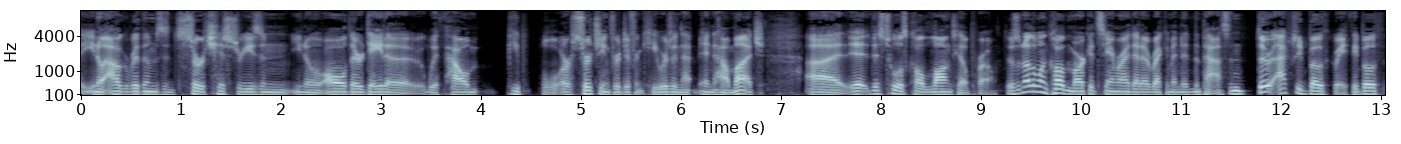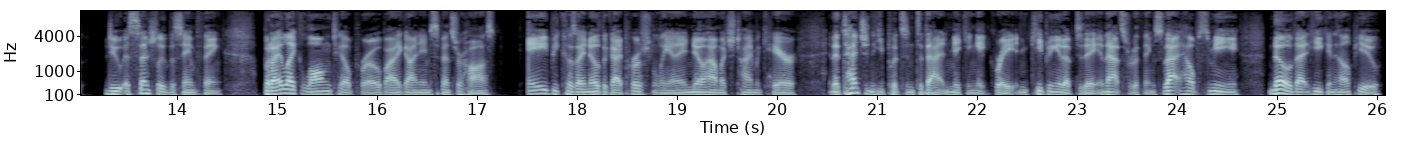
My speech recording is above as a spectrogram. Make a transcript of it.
you know, algorithms and search histories and you know all their data with how people are searching for different keywords and, and how much. Uh, it, this tool is called Longtail Pro. There's another one called Market Samurai that I recommended in the past, and they're actually both great. They both do essentially the same thing. But I like Longtail Pro by a guy named Spencer Haws. A, because I know the guy personally and I know how much time and care and attention he puts into that and making it great and keeping it up to date and that sort of thing. So that helps me know that he can help you.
